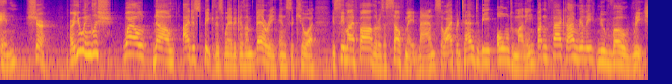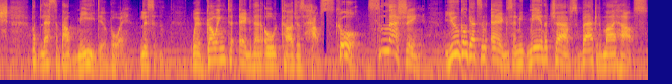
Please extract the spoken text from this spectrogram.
in? Sure. Are you English? Well, no, I just speak this way because I'm very insecure. You see, my father is a self-made man, so I pretend to be old money, but in fact, I'm really nouveau riche. But less about me, dear boy. Listen, we're going to egg that old codger's house. Cool. Smashing! You go get some eggs and meet me and the chaps back at my house.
